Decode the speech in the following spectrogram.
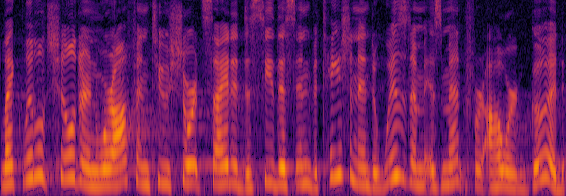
Like little children, we're often too short sighted to see this invitation into wisdom is meant for our good,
